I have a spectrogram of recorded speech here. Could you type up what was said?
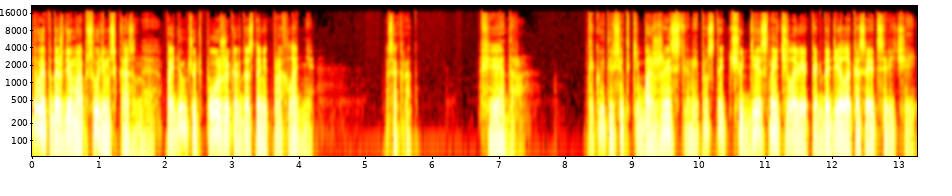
Давай подождем и обсудим сказанное. Пойдем чуть позже, когда станет прохладнее. Сократ. Федор, какой ты все-таки божественный, просто чудесный человек, когда дело касается речей.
